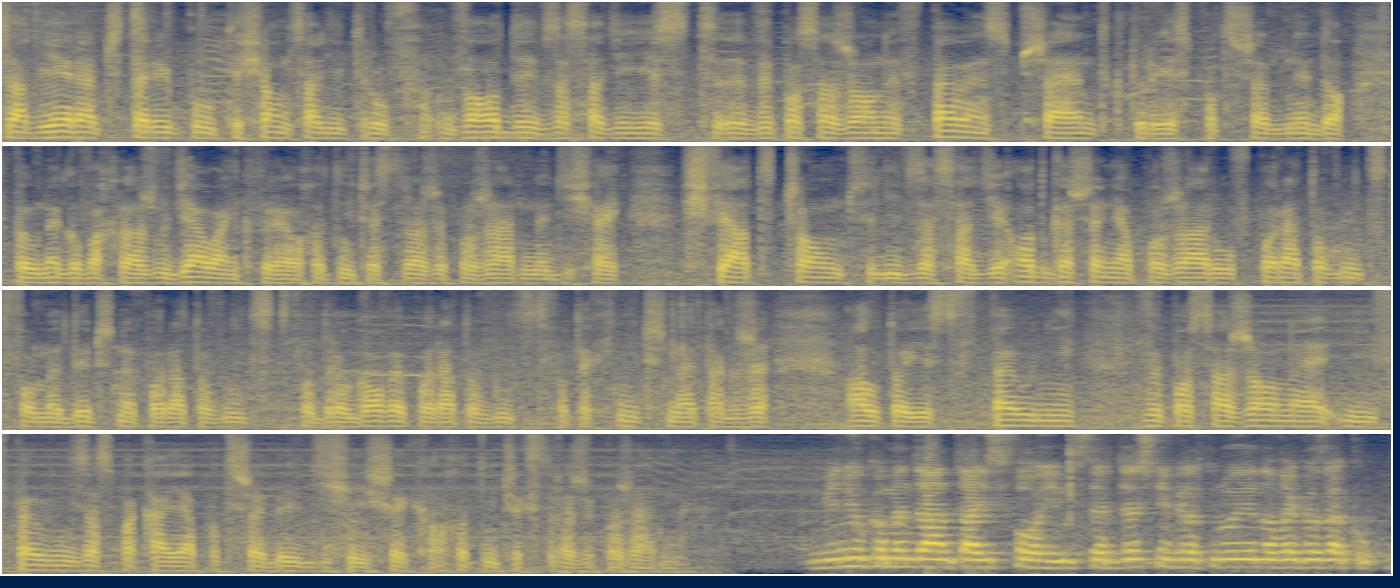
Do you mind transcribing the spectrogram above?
Zawiera 4,5 tysiąca litrów wody, w zasadzie jest wyposażony w pełen sprzęt, który jest potrzebny do pełnego wachlarzu działań, które ochotnicze straże pożarne dzisiaj świadczą, czyli w zasadzie od gaszenia pożarów, poratownictwo medyczne, poratownictwo drogowe, poratownictwo techniczne, także auto jest w pełni wyposażone i w pełni zaspokaja potrzeby dzisiejszych ochotniczych straży pożarnych. W imieniu komendanta i swoim serdecznie gratuluję nowego zakupu.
